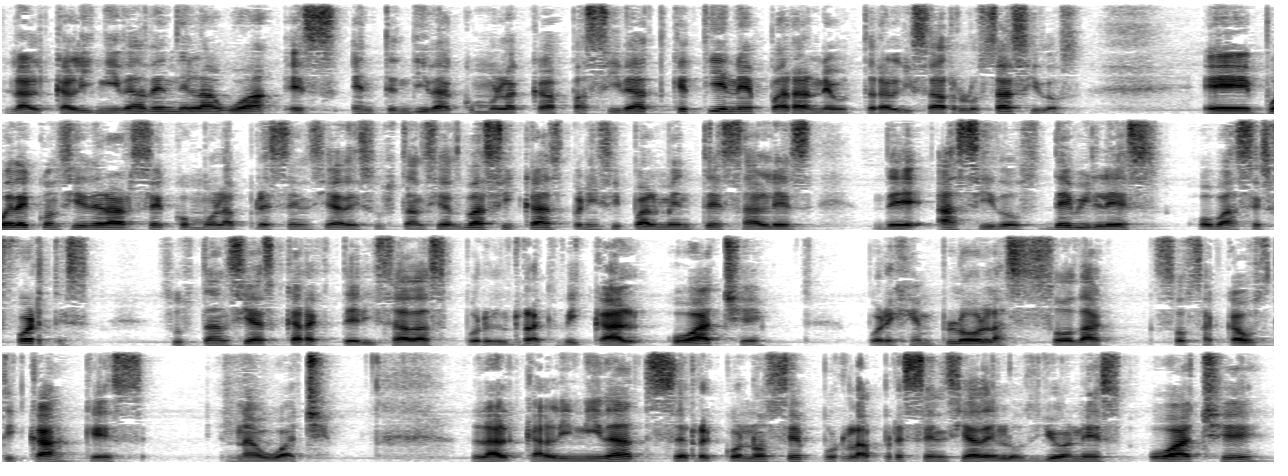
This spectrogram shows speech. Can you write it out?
La alcalinidad en el agua es entendida como la capacidad que tiene para neutralizar los ácidos. Eh, puede considerarse como la presencia de sustancias básicas, principalmente sales de ácidos débiles o bases fuertes, sustancias caracterizadas por el radical OH, por ejemplo la soda, sosa cáustica, que es NaOH. La alcalinidad se reconoce por la presencia de los iones OH,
